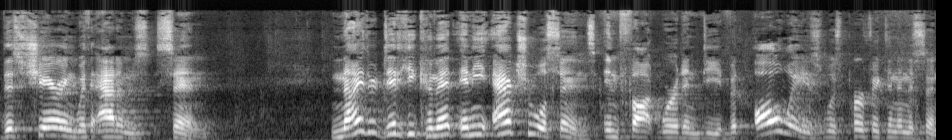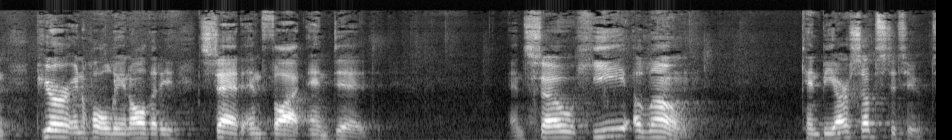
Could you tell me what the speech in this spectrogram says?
this sharing with Adam's sin. Neither did he commit any actual sins in thought, word, and deed, but always was perfect and innocent, pure and holy in all that he said and thought and did. And so he alone can be our substitute,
